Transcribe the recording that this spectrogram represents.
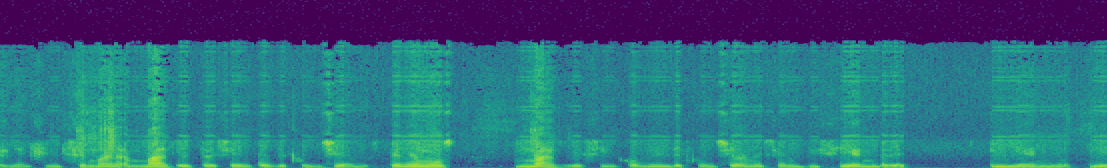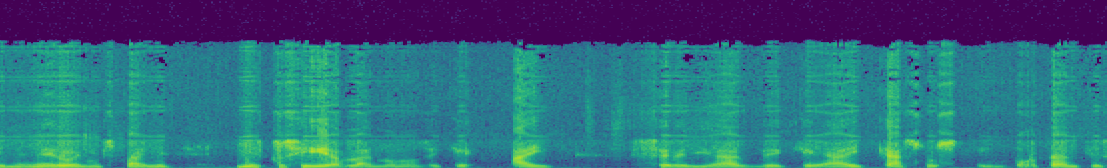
en el fin de semana más de 300 defunciones. Tenemos más de 5.000 defunciones en diciembre y en, enero en España. Y esto sigue hablándonos de que hay severidad, de que hay casos importantes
